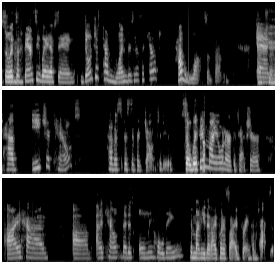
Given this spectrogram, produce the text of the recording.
So it's a mm-hmm. fancy way of saying don't just have one business account, have lots of them and okay. have each account have a specific job to do. So within my own architecture, I have um, an account that is only holding the money that I put aside for income taxes.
